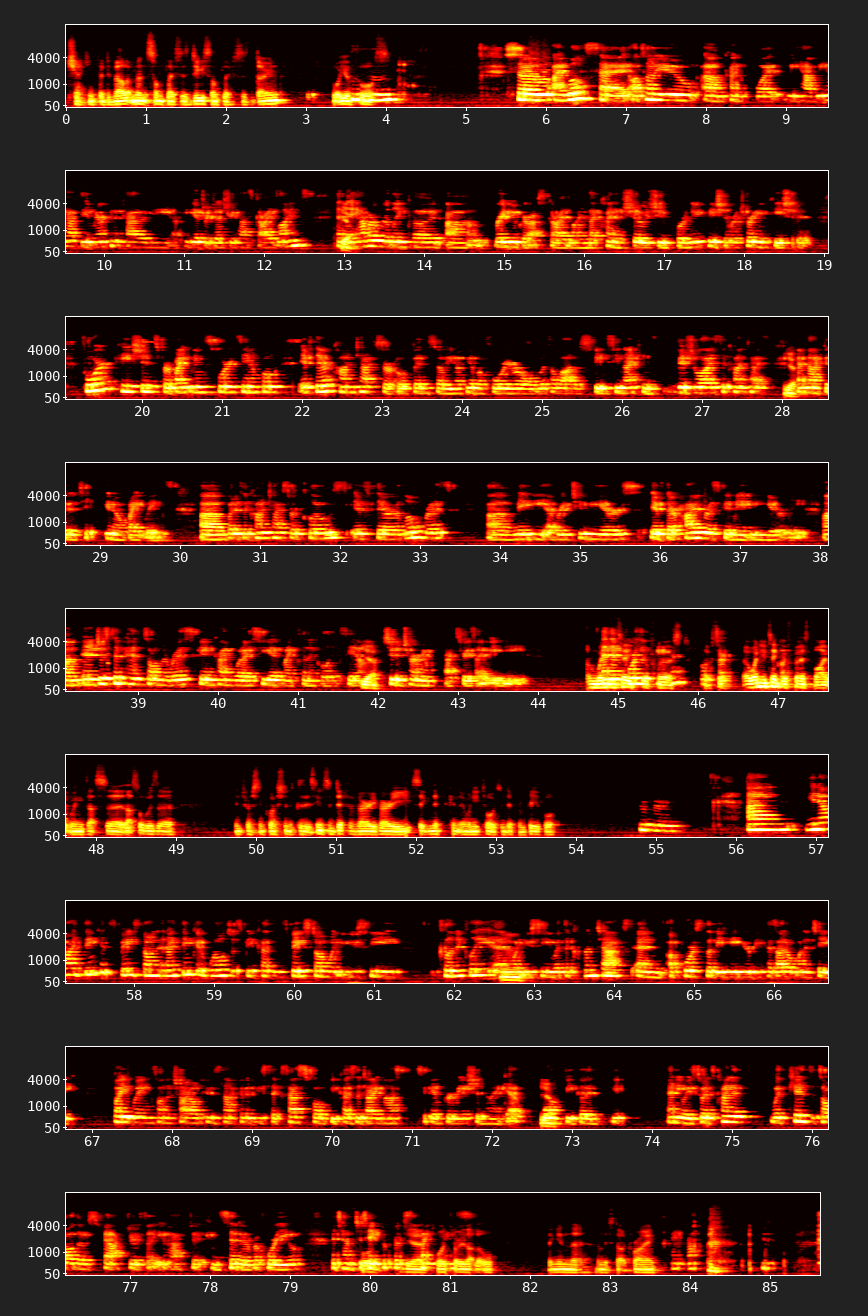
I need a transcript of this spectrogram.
checking for development? Some places do, some places don't. What are your thoughts? So I will say, I'll tell you um, kind of what we have. We have the American Academy of Pediatric Dentistry has guidelines, and they have a really good um, radiographs guideline that kind of shows you for a new patient, returning patient. For patients for bite wings, for example, if their contacts are open, so you know if you have a four-year-old with a lot of spacing, I can visualize the contacts. Yeah. I'm not going to take you know bite wings, uh, but if the contacts are closed, if they're low risk, um, maybe every two years. If they're high risk, it may be yearly. Um, and it just depends on the risk and kind of what I see at my clinical exam yeah. to determine what x-rays I may need. And when and you take your first, parent, oh, sorry. Uh, when you take your first bite wings, that's uh, that's always a interesting question because it seems to differ very, very significantly when you talk to different people. Mm-hmm. Um, you know, I think it's based on, and I think it will just because it's based on what you see clinically and mm. what you see with the contacts and of course the behavior because I don't want to take bite wings on a child who's not going to be successful because the diagnostic information that I get yeah. won't be good anyway. So it's kind of with kids, it's all those factors that you have to consider before you attempt to or, take the first yeah, bite. Yeah, throw that little thing in there and they start crying.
